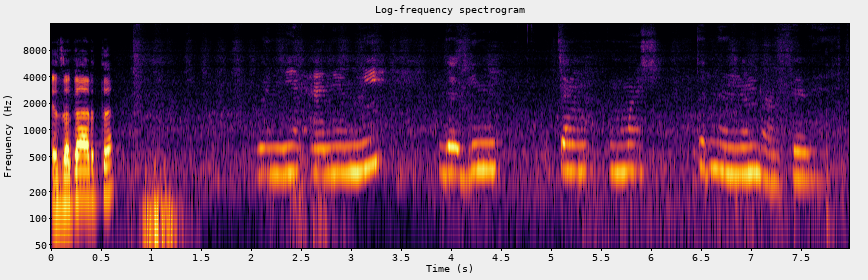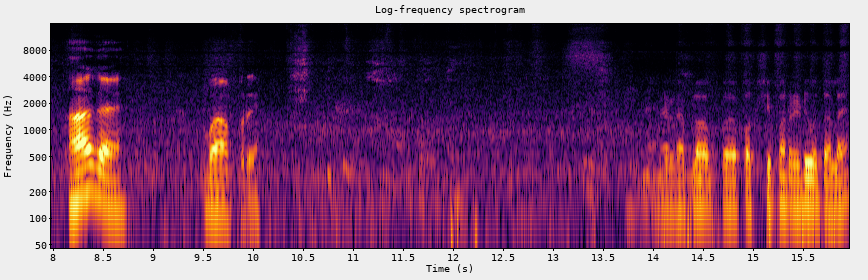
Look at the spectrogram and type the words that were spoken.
याचा काय अर्थ? गुंजी आणि मी दोघींनी चांग- मस्त ननन भावते हा काय? बापरे. इकडे आपला प- पक्षी पण रेडी होत आलाय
